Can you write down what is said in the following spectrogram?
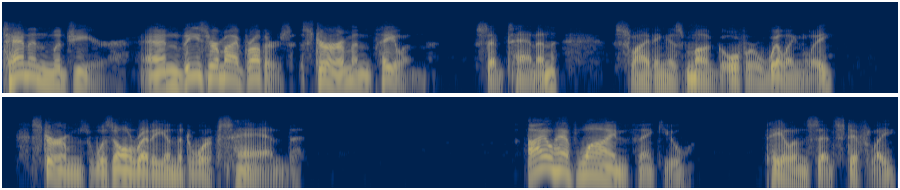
Tanin Majere, and these are my brothers, Sturm and Palin, said Tanin, sliding his mug over willingly. Sturm's was already in the dwarf's hand. I'll have wine, thank you, Palin said stiffly.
